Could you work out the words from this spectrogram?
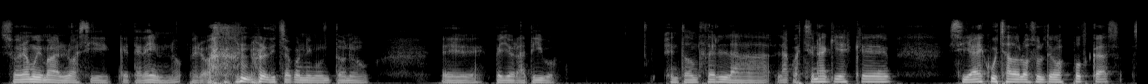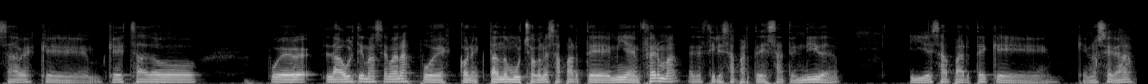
suena muy mal, ¿no? Así que te den, ¿no? Pero no lo he dicho con ningún tono eh, peyorativo. Entonces la, la cuestión aquí es que si has escuchado los últimos podcasts, sabes que, que he estado pues las últimas semanas pues conectando mucho con esa parte mía enferma, es decir, esa parte desatendida y esa parte que, que no se da,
